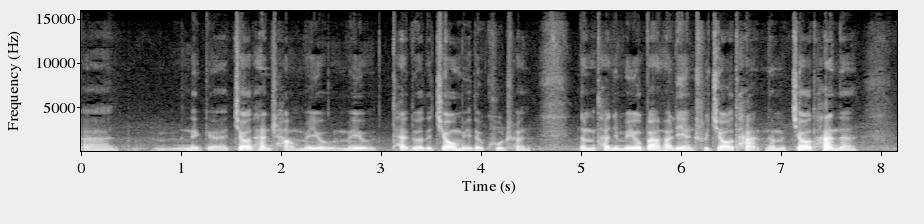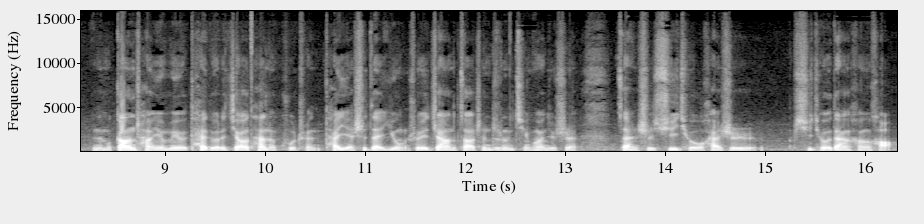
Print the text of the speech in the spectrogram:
呃那个焦炭厂没有没有太多的焦煤的库存，那么它就没有办法炼出焦炭。那么焦炭呢，那么钢厂又没有太多的焦炭的库存，它也是在用，所以这样造成这种情况就是暂时需求还是需求端很好，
